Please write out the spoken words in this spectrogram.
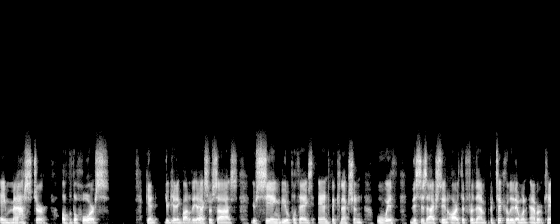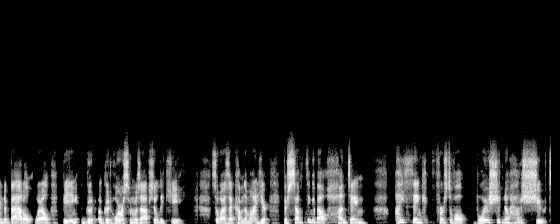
a master of the horse. Again, you're getting bodily exercise, you're seeing beautiful things, and the connection with this is actually an art that for them, particularly that whenever it came to battle, well, being good a good horseman was absolutely key. So why does that come to mind here? There's something about hunting. I think, first of all, boys should know how to shoot.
